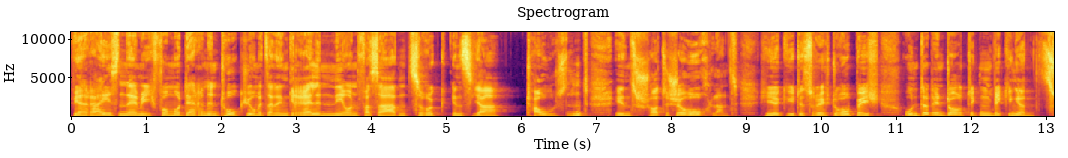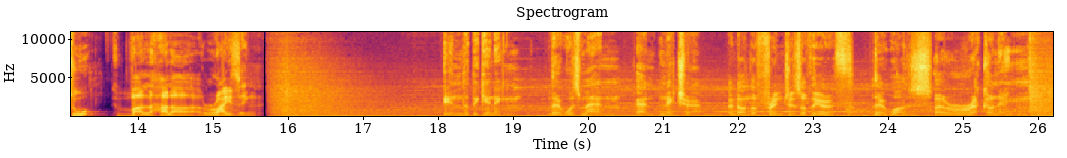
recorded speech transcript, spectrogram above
Wir reisen nämlich vom modernen Tokio mit seinen grellen Neonfassaden zurück ins Jahr 1000 ins schottische Hochland. Hier geht es recht ruppig unter den dortigen Wikingern zu Valhalla Rising. In the beginning, there was man and nature, and on the fringes of the earth, there was a reckoning.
